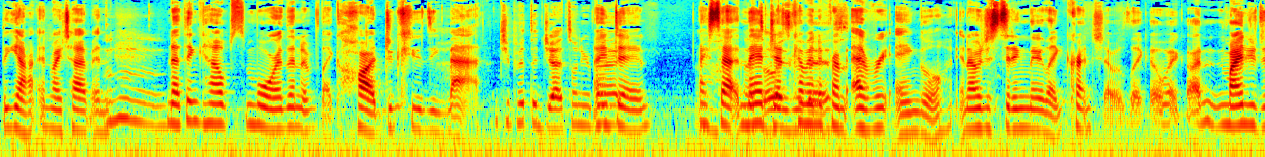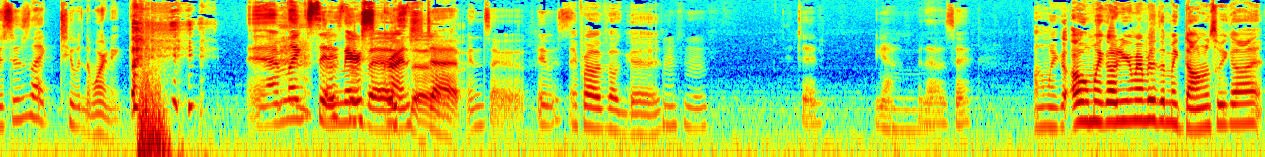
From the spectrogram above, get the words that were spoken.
The, yeah, in my tub and Mhm. nothing helps more than a like hot jacuzzi bath. Did you put the jets on your back? I did. I sat and they had that's jets coming in from every angle, and I was just sitting there like crunched. I was like, "Oh my god!" And mind you, this is like two in the morning, and I'm like sitting there the best, scrunched though. up, and so it was. it probably felt good. Mm-hmm. It did. Yeah, but that was it. Oh my god! Oh my god! You remember the McDonald's we got?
